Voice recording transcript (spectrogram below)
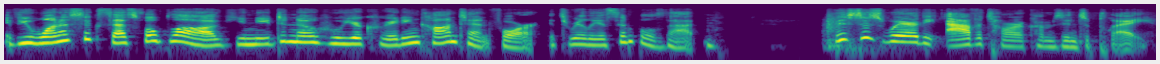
If you want a successful blog, you need to know who you're creating content for. It's really as simple as that. This is where the avatar comes into play.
